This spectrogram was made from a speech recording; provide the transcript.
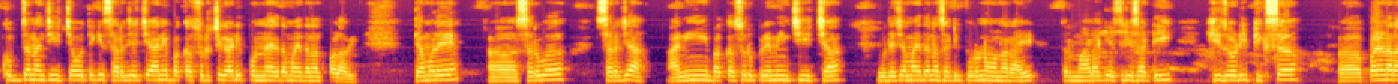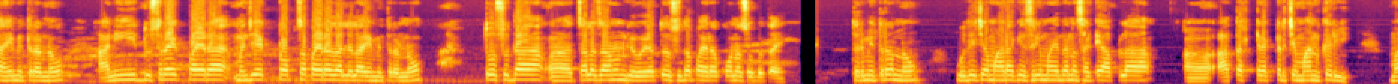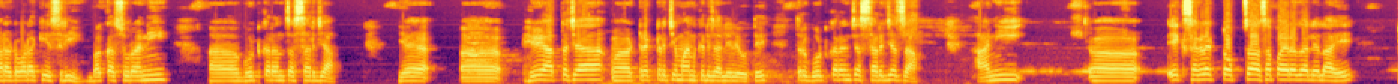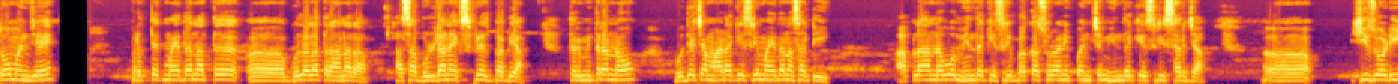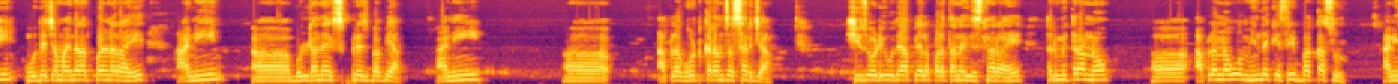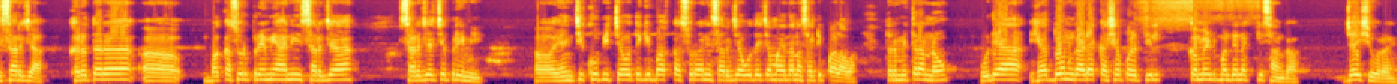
खूप जणांची इच्छा होती की सर्जेची आणि बकासूरची गाडी पुन्हा एकदा मैदानात पळावी. त्यामुळे सर्व सर्जा आणि बकासूर प्रेमींची इच्छा उद्याच्या मैदानासाठी पूर्ण होणार आहे. तर माडा केसरीसाठी ही जोडी फिक्स पळणार आहे मित्रांनो. आणि दुसरा एक पायरा म्हणजे एक टॉपचा पायरा झालेला आहे मित्रांनो. तो सुद्धा चला जाणून घेऊया तो सुद्धा पायरा कोणासोबत आहे? तर मित्रांनो उद्याच्या माडा केसरी मैदानासाठी आपला आता ट्रॅक्टरचे मानकरी मराठवाडा केसरी बकासूर आणि घोटकरांचा सर्जा या हे आत्ताच्या ट्रॅक्टरचे मानकरी झालेले होते. तर घोटकरांच्या सर्जाचा आणि एक सगळ्यात टॉपचा असा पायरा झालेला आहे. तो म्हणजे प्रत्येक मैदानात गुलालात राहणारा असा बुलढाणा एक्सप्रेस बाब्या. तर मित्रांनो उद्याच्या माडा केसरी मैदानासाठी आपला नवम हिंद केसरी बकासूर आणि पंचम हिंद केसरी सर्जा ही जोडी उद्याच्या मैदानात पळणार आहे. आणि बुलढाणा एक्सप्रेस बाब्या आणि आपला घोटकरांचा सर्जा. ही जोडी उद्या आपल्याला पळताना दिसणार आहे. तर मित्रांनो आपला नवम हिंद केसरी बकासूर आणि सर्जा. खरं तर बकासूर प्रेमी आणि सर्जा सर्जाचे प्रेमी यांची खूप इच्छा होती की बकासूर आणि सर्जा उद्याच्या मैदानासाठी पळावा. तर मित्रांनो उद्या ह्या दोन गाड्या कशा पळतील कमेंटमध्ये नक्की सांगा. जय शिवराय.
